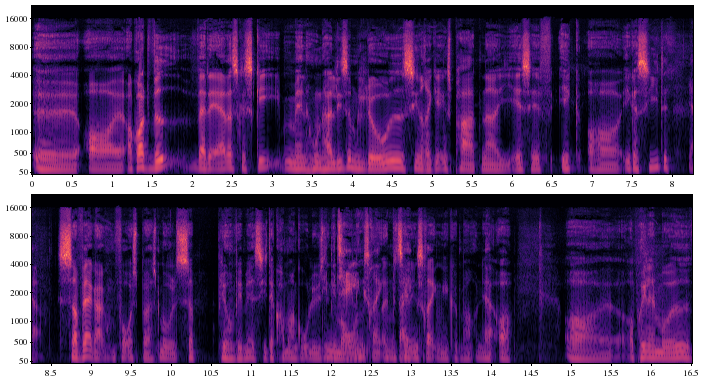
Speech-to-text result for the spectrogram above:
øh, og, og godt ved, hvad det er, der skal ske, men hun har ligesom lovet sin regeringspartner i SF ikke at, ikke at sige det. Ja. Så hver gang hun får et spørgsmål, så bliver hun ved med at sige, der kommer en god løsning i morgen. Og betalingsringen i København, ja. Og, og, og på en eller anden måde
